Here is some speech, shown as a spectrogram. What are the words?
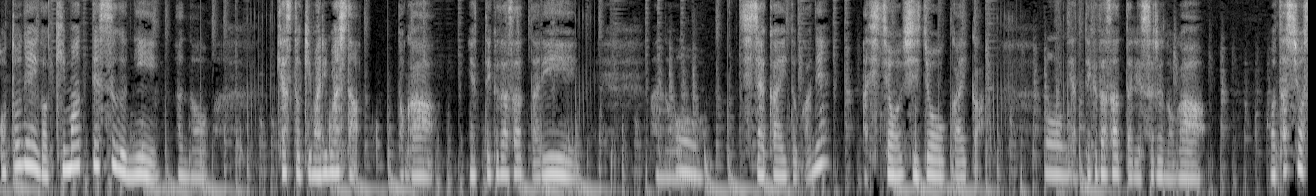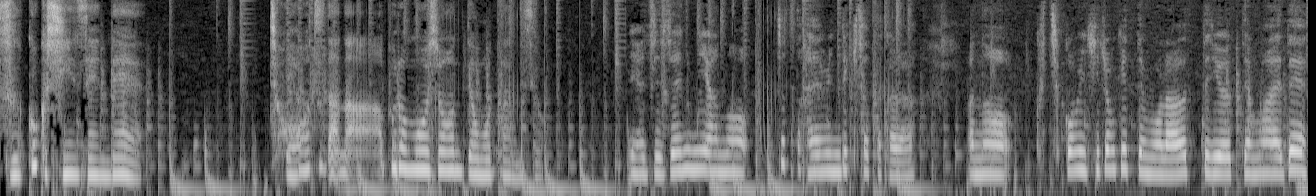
音ねが決まってすぐに、あの、キャスト決まりましたとか言ってくださったり、あの、うん試写会とかね、あ試聴、試聴会か、うんやってくださったりするのが、私はすっごく新鮮で、上手だなぁプロモーションって思ったんですよ。いや、事前にあの、ちょっと早めにできちゃったから、あの、口コミ広げてもらうっていう手前で、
